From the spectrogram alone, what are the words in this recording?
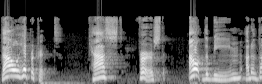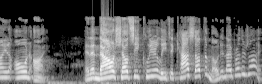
Thou hypocrite, cast first out the beam out of thine own eye, and then thou shalt see clearly to cast out the mote in thy brother's eye.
